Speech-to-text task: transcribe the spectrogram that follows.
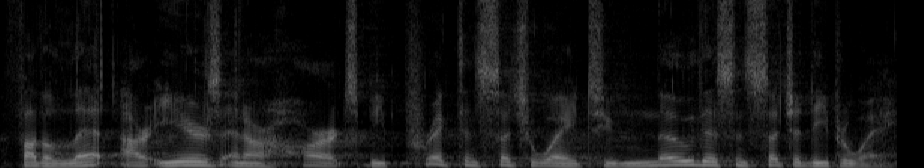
Father, let our ears and our hearts be pricked in such a way to know this in such a deeper way.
